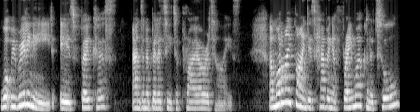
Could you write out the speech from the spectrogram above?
What we really need is focus and an ability to prioritize. And what I find is having a framework and a tool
